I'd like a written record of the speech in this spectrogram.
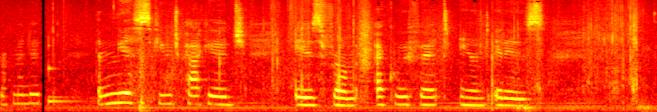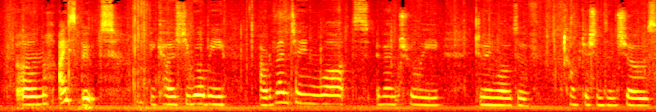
recommended. And this huge package is from Equifit and it is um, ice boots because she will be out eventing lots eventually, doing loads of competitions and shows.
